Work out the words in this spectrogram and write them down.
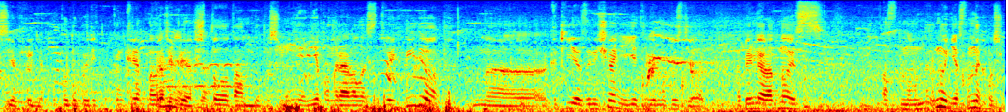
всех людях, буду говорить конкретно о тебе, что там, допустим, мне не понравилось в твоих видео, э, какие замечания я тебе могу сделать. Например, одно из основных, ну не основных, в общем,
